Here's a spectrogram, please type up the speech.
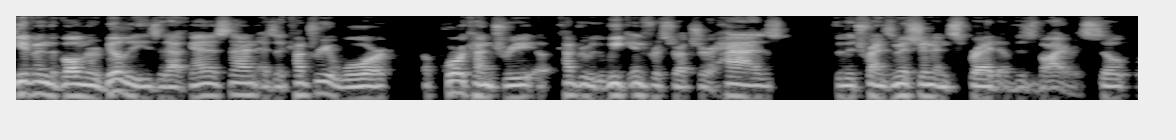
given the vulnerabilities that Afghanistan, as a country at war, a poor country, a country with weak infrastructure, has for the transmission and spread of this virus. So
